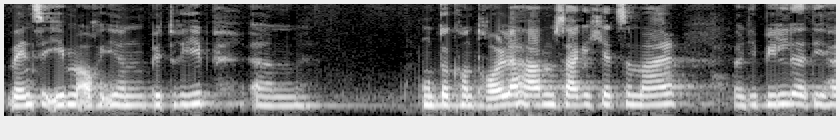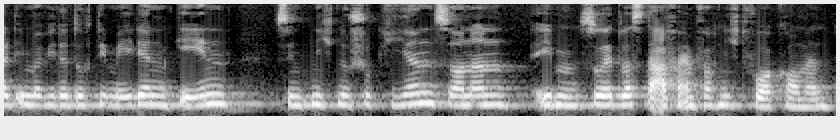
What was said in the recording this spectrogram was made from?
wenn sie eben auch ihren Betrieb ähm, unter Kontrolle haben, sage ich jetzt einmal, weil die Bilder, die halt immer wieder durch die Medien gehen, sind nicht nur schockierend, sondern eben so etwas darf einfach nicht vorkommen.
